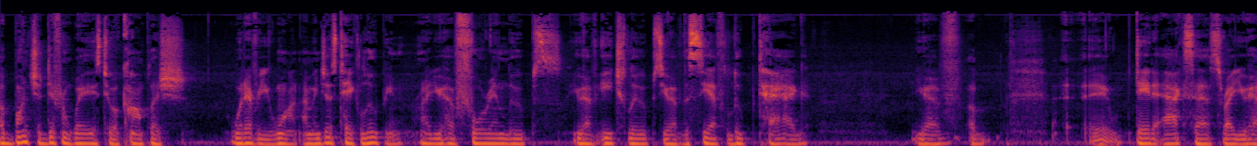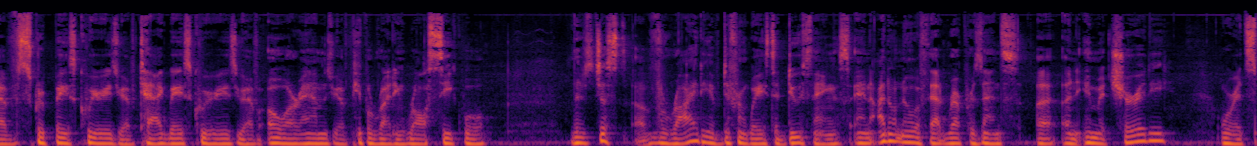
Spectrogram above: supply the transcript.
a bunch of different ways to accomplish whatever you want. I mean, just take looping, right? You have for in loops, you have each loops, you have the CF loop tag, you have a, a Uh, data access, right? You have script based queries, you have tag based queries, you have ORMs, you have people writing raw SQL. There's just a variety of different ways to do things. And I don't know if that represents a, an immaturity or it's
